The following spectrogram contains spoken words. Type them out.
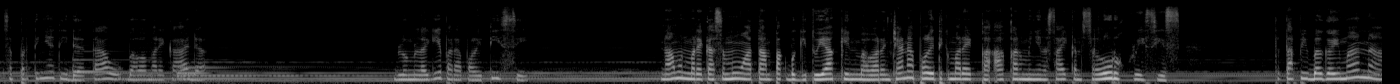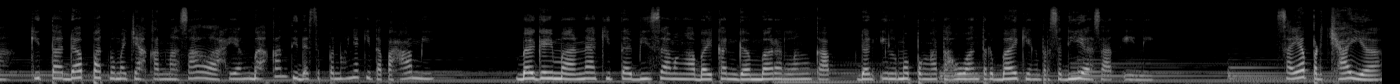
sepertinya tidak tahu bahwa mereka ada. Belum lagi para politisi. Namun mereka semua tampak begitu yakin bahwa rencana politik mereka akan menyelesaikan seluruh krisis. Tetapi bagaimana kita dapat memecahkan masalah yang bahkan tidak sepenuhnya kita pahami? Bagaimana kita bisa mengabaikan gambaran lengkap dan ilmu pengetahuan terbaik yang tersedia saat ini? Saya percaya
